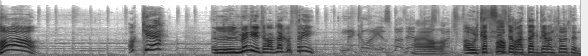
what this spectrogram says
ها أوكي المنيو تبع بلاك اوف 3 Nikolai is not happy اي والله. أو الكاتسين. تبع تاك ديران توتن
